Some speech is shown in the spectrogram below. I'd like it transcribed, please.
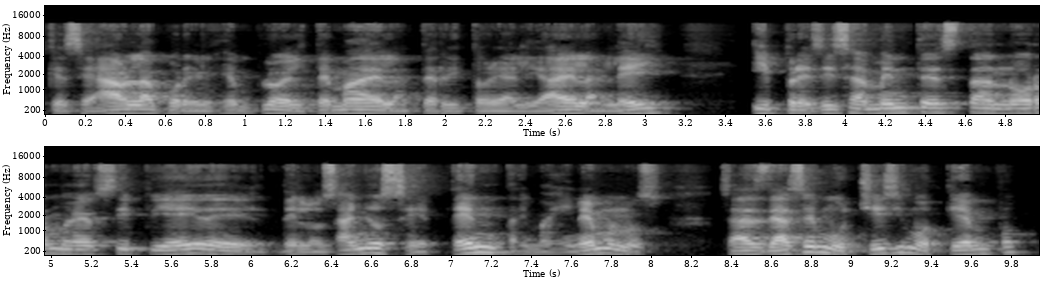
que, se habla, por ejemplo, del tema de la territorialidad de la ley, y precisamente esta norma FCPA de, de los años 70, imaginémonos, o sea, desde hace muchísimo tiempo,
